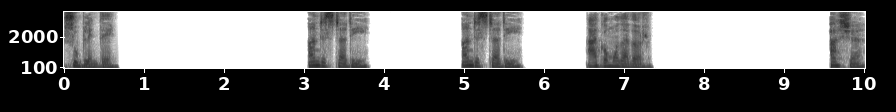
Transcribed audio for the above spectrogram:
Suplente. understudy, understudy, Acomodador. usher,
